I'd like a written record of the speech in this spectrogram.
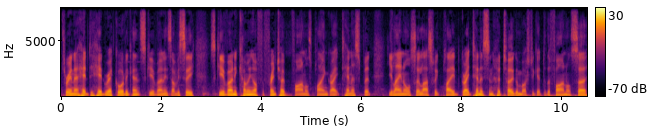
three and a head to head record against Schiavone. It's obviously Schiavone coming off the French Open finals, playing great tennis, but Jelena also last week played great tennis in Hertogenbosch to get to the finals. So,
